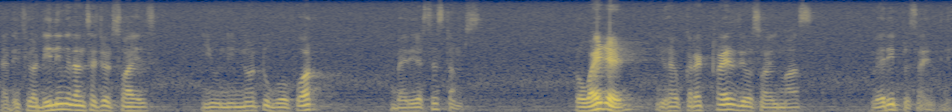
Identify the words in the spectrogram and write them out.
that if you are dealing with unsaturated soils, you need not to go for barrier systems, provided you have characterized your soil mass very precisely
